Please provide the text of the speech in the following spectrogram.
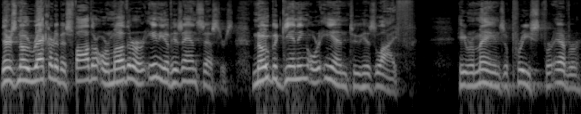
There's no record of his father or mother or any of his ancestors, no beginning or end to his life. He remains a priest forever,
